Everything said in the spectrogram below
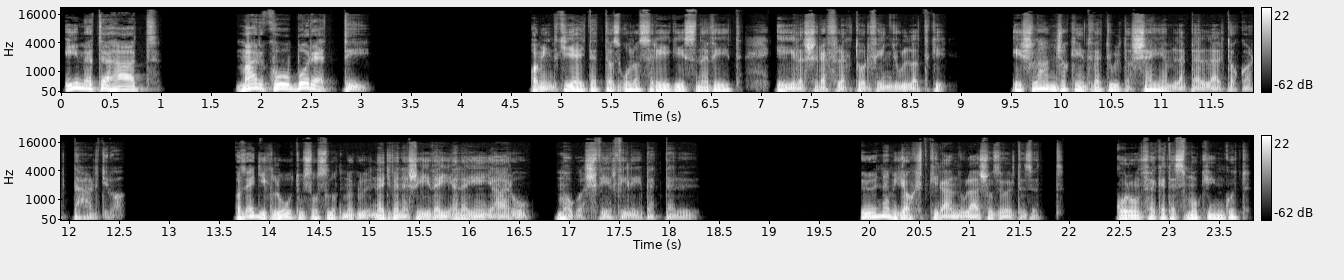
Íme tehát Marco Boretti. Amint kiejtette az olasz régész nevét, éles reflektorfény gyulladt ki, és láncsaként vetült a sejem lepellel takart tárgyra. Az egyik lótusz oszlop mögül negyvenes évei elején járó, magas férfi lépett elő. Ő nem jacht kiránduláshoz öltözött. Koronfekete smokingot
